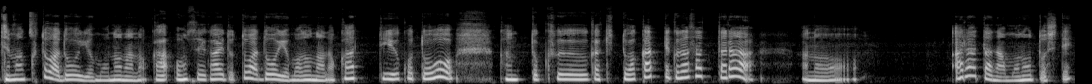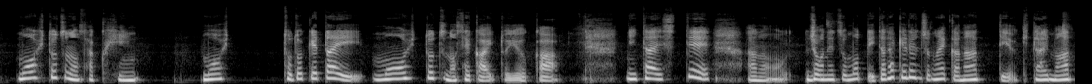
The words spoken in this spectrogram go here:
字幕とはどういうものなのか、音声ガイドとはどういうものなのかっていうことを監督がきっと分かってくださったら、あの、新たなものとして、もう一つの作品、もう届けたい、もう一つの世界というか、に対して、あの、情熱を持っていただけるんじゃないかなっていう期待もあっ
